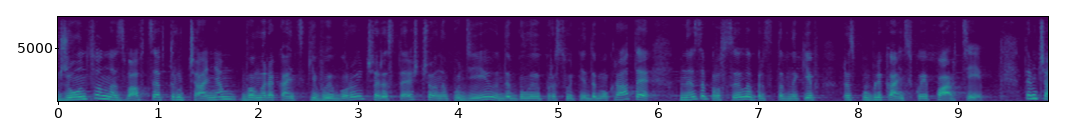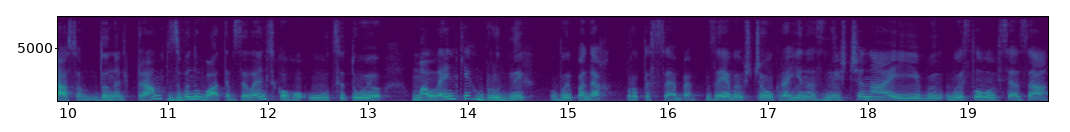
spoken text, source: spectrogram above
Джонсон назвав це втручанням в американські вибори через те, що на подію, де були присутні демократи, не запросили представників республіканської партії. Тим часом Дональд Трамп звинуватив Зеленського у цитую маленьких брудних випадах проти себе. Заявив, що Україна знищена і ви- висловився за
